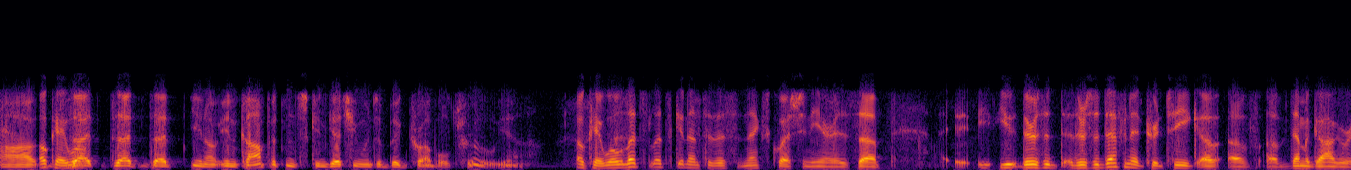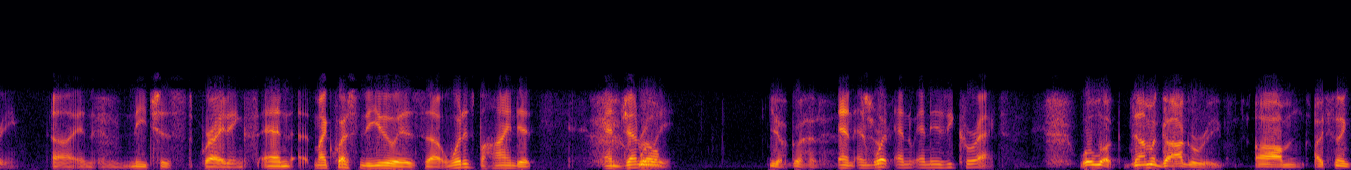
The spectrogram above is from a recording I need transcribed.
Uh, Okay, well- that that that you know incompetence can get you into big trouble. True, yeah. Okay, well let's let's get into this next question here. Is uh, you, there's a there's a definite critique of of, of demagoguery uh, in, in Nietzsche's writings, and my question to you is, uh, what is behind it, and generally, Yeah, go ahead. and and Sorry. what and and is he correct? Well, look, demagoguery. Um, I think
